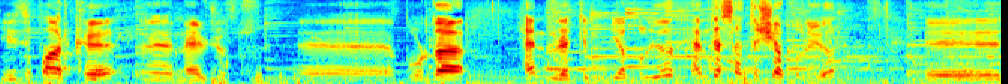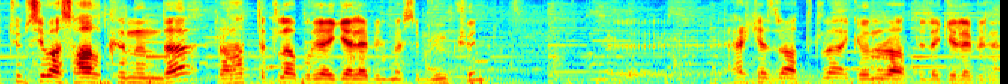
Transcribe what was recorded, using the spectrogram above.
gezi parkı e, mevcut. E, burada hem üretim yapılıyor hem de satış yapılıyor. E, tüm Sivas halkının da rahatlıkla buraya gelebilmesi mümkün. E, Herkes rahatlıkla, gönül rahatlığıyla gelebilir.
